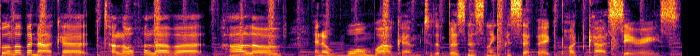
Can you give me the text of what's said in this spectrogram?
bula vinaka, talofa lava, halo, and a warm welcome to the Business Link Pacific podcast series.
